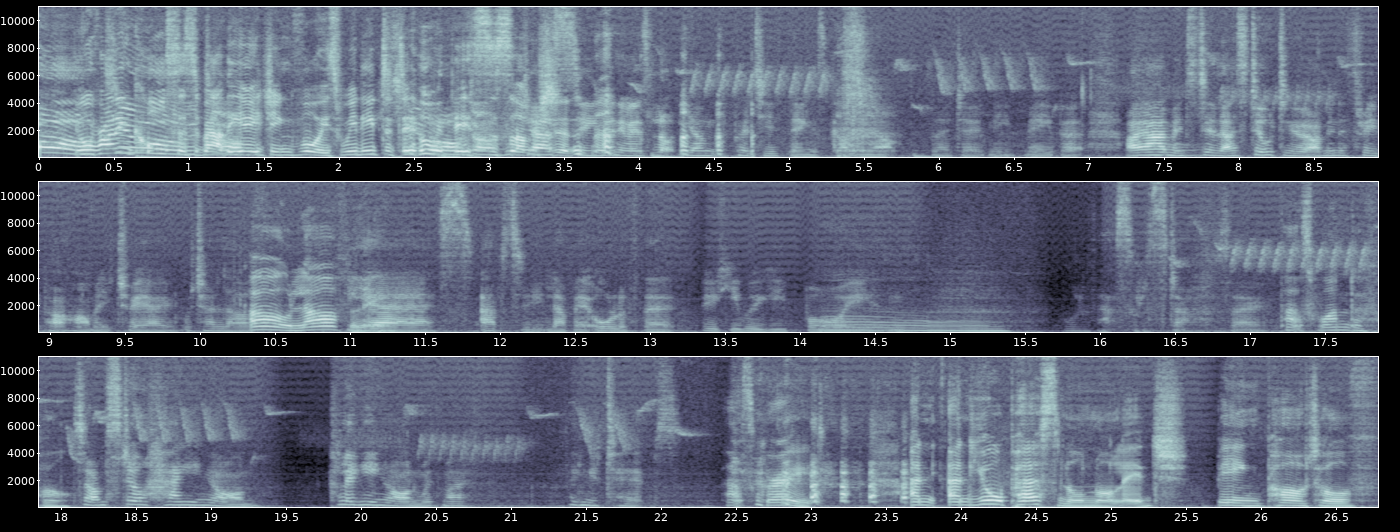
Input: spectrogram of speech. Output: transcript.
Old, You're running courses old, about the aging voice. We need to Too deal with this on the jazz assumption. Anyway, there's a lot of younger, prettier things coming up. They don't need me, but I am in still. I still do. I'm in a three-part harmony trio, which I love. Oh, lovely. Yes, absolutely love it. All of the boogie woogie boy and Mm, all of that sort of stuff. So, that's wonderful. so I'm still hanging on, clinging on with my fingertips. That's great. and and your personal knowledge being part of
